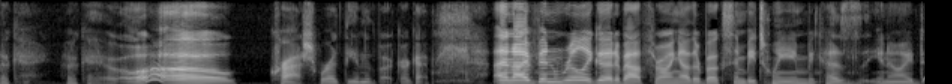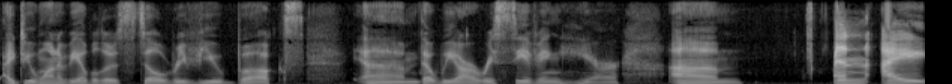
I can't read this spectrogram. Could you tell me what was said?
okay, okay, oh, crash, we're at the end of the book. Okay. And I've been really good about throwing other books in between because, you know, I, I do want to be able to still review books um, that we are receiving here. Um, and I.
